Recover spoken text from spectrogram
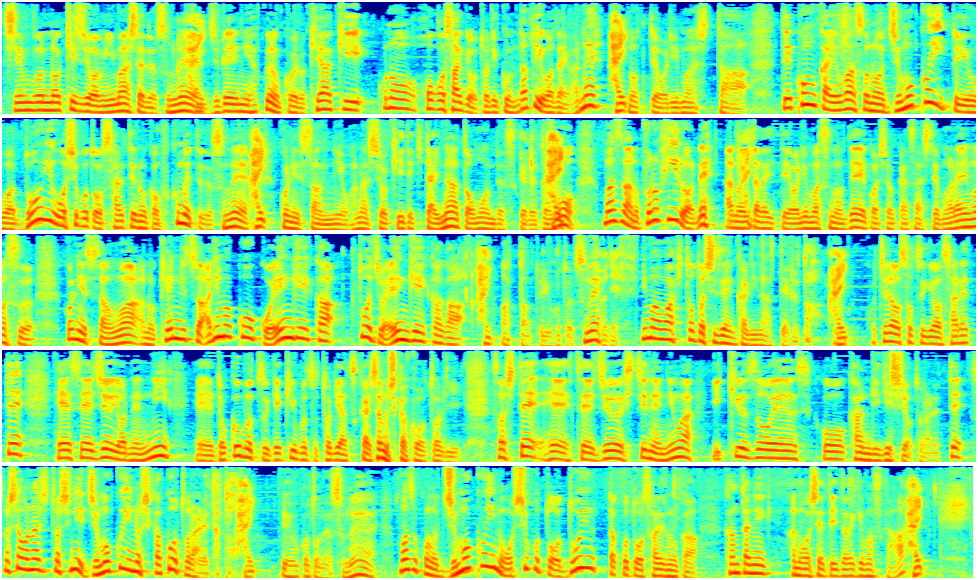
新聞の記事を見ましてですね、はい、樹齢200年を超える欅、この保護作業を取り組んだという話題がね、はい、載っておりました。で、今回はその樹木医というのはどういうお仕事をされているのかを含めてですね、はい、小西さんにお話を聞いていきたいなと思うんですけれども、はい、まずあの、プロフィールをね、あの、いただいておりますので、ご紹介させてもらいます。小西さんは、あの、県立有馬高校園芸科当時は園芸科があったということですね。はい、今は人と自然科になっていると。はい。こちらを卒業されて、平成14年に、えー、毒物劇物取扱者の資格を取り、そして平成17年には一級造園工管理技師を取られて、そして同じ年に樹木医の資格を取られたと。はい。いうことですね。まずこの樹木医のお仕事をどういったことをされるのか、簡単にあの教えていただけますか？はい。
